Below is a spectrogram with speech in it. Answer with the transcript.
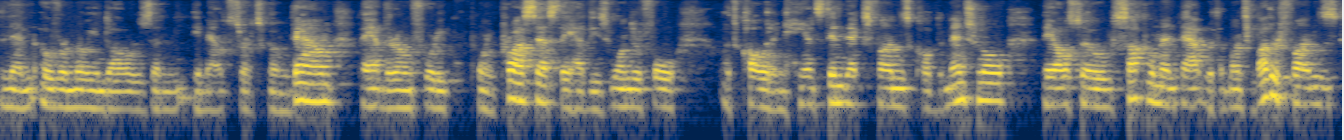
And then over a million dollars, and the amount starts going down. They have their own 40 point process. They have these wonderful, let's call it enhanced index funds called Dimensional. They also supplement that with a bunch of other funds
